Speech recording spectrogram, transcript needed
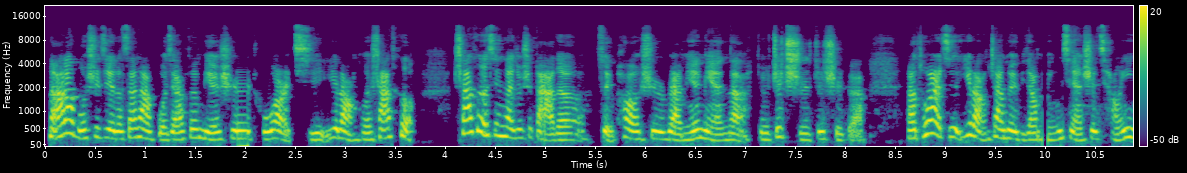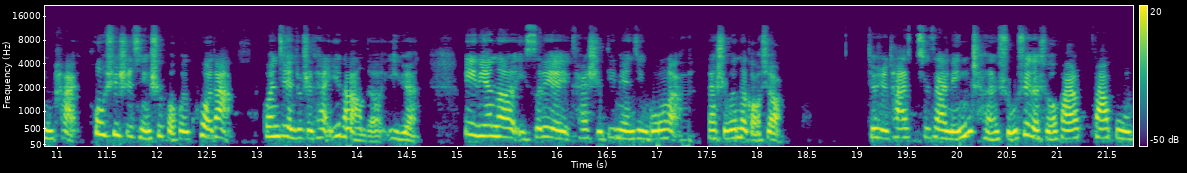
那阿拉伯世界的三大国家分别是土耳其、伊朗和沙特。沙特现在就是打的嘴炮是软绵绵的，就支持支持，对吧？然后土耳其、伊朗战队比较明显是强硬派，后续事情是否会扩大，关键就是看伊朗的意愿。另一边呢，以色列也开始地面进攻了，但十分的搞笑。就是他是在凌晨熟睡的时候发发布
